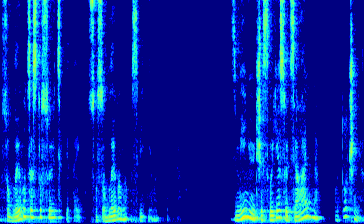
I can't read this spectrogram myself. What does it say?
Особливо це стосується дітей з особливими освітніми потребами. Змінюючи своє соціальне оточення,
